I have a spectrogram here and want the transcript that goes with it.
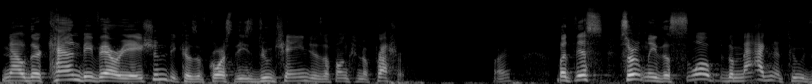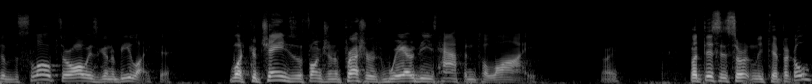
Now, there can be variation because, of course, these do change as a function of pressure, right? But this, certainly the slope, the magnitudes of the slopes are always going to be like this. What could change as a function of pressure is where these happen to lie, right? But this is certainly typical.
